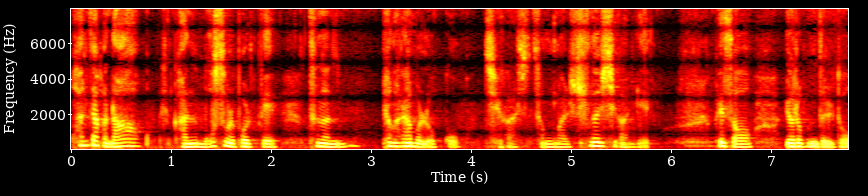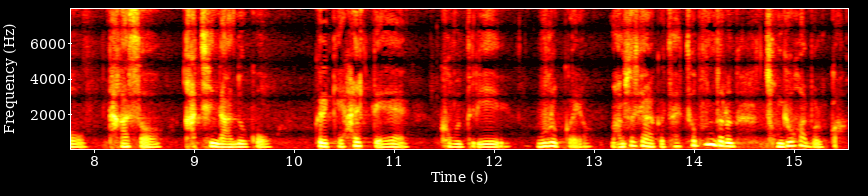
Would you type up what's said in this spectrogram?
환자가 나아가는 모습을 볼 때 저는 평안함을 얻고 제가 정말 쉬는 시간이에요. 그래서 여러분들도 나가서 같이 나누고 그렇게 할 때 그분들이 물을 거예요. 마음속 생각할 거예요. 저분들은 종교가 뭘까?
